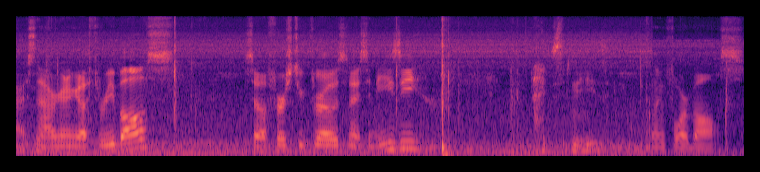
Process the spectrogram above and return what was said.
right, so now we're gonna go three balls. So first two throws, nice and easy. Nice and easy. Playing four balls.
